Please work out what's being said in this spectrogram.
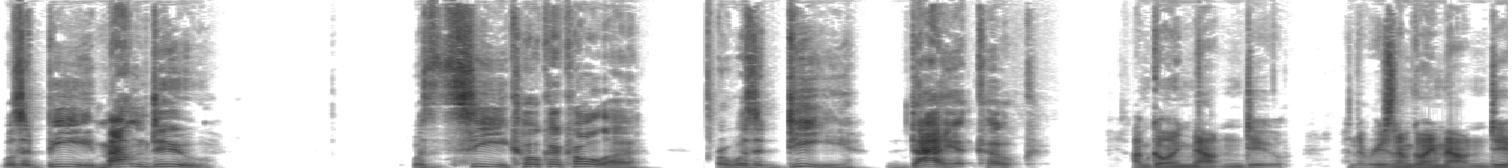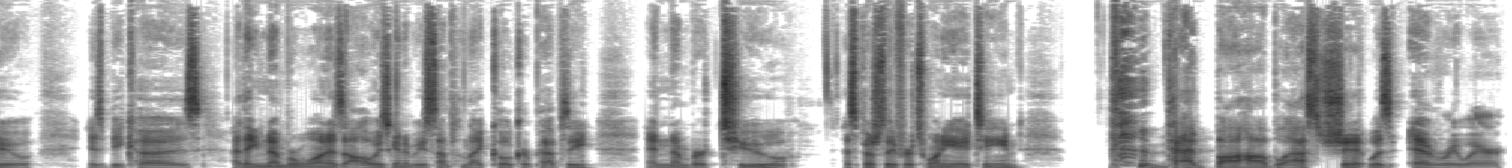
Was it B, Mountain Dew? Was it C, Coca Cola? Or was it D, Diet Coke? I'm going Mountain Dew. And the reason I'm going Mountain Dew is because I think number one is always going to be something like Coke or Pepsi. And number two, especially for 2018, that Baja Blast shit was everywhere.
